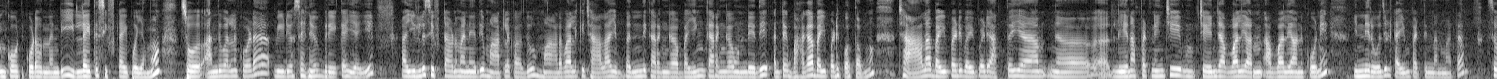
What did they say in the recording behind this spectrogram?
ఇంకొకటి కూడా ఉందండి. ఇల్లు అయితే షిఫ్ట్ అయిపోయాము. సో అందువలన కూడా వీడియోస్ అనేవి బ్రేక్ అయ్యాయి. ఆ ఇల్లు షిఫ్ట్ అవడం అనేది మాటలు కాదు. మా ఆడవాళ్ళకి చాలా ఇబ్బందికరంగా భయంకరంగా ఉండేది. అంటే బాగా భయపడిపోతాము. చాలా భయపడి భయపడి అత్తయ్య లేనప్పటి నుంచి చేంజ్ అవ్వాలి అవ్వాలి అనుకొని ఇన్ని రోజులు టైం పట్టిందనమాట. సో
